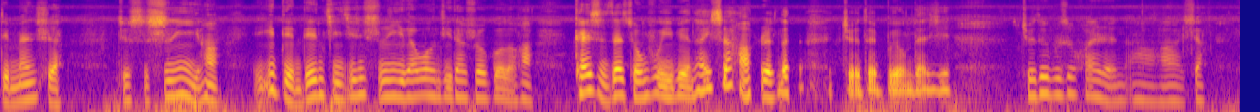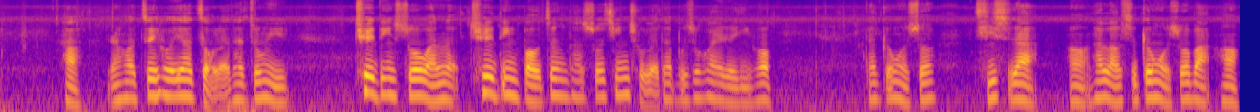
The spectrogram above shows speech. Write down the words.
？dementia，就是失忆哈，一点点几经失忆，他忘记他说过的话。开始再重复一遍，他也是好人的，绝对不用担心，绝对不是坏人啊！好好笑，好，然后最后要走了，他终于确定说完了，确定保证他说清楚了，他不是坏人以后，他跟我说，其实啊，哦，他老实跟我说吧，哈、哦，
